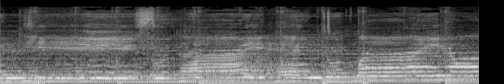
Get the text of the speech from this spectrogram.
็นที่สุดท้ายแห่งจุดหมายน้อย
